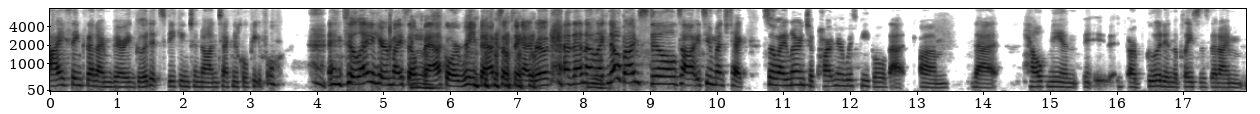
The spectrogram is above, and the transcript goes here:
I think that I'm very good at speaking to non technical people. until I hear myself yes. back or read back something I wrote. And then I'm yes. like, nope, I'm still talking too much tech. So I learned to partner with people that um, that help me and are good in the places that I'm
